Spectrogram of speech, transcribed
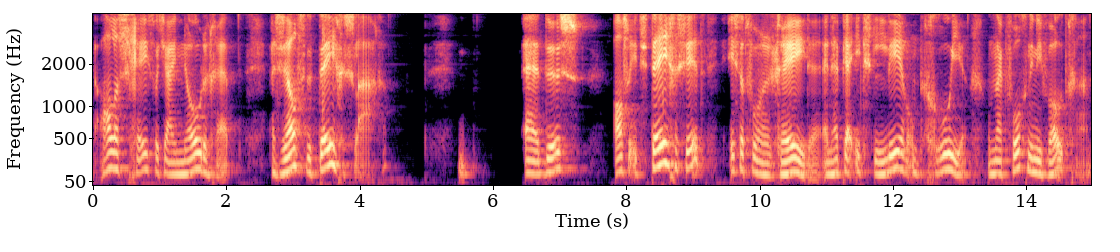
alles geeft wat jij nodig hebt, zelfs de tegenslagen. dus als er iets tegen zit, is dat voor een reden? En heb jij iets te leren om te groeien, om naar het volgende niveau te gaan?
